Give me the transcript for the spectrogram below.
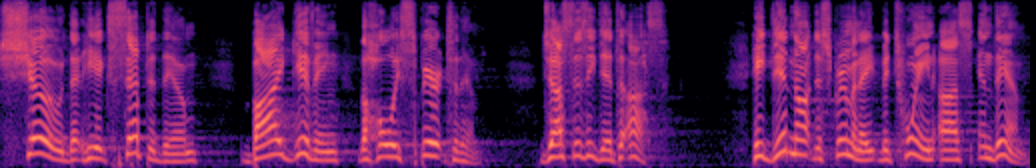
showed that he accepted them by giving the Holy Spirit to them, just as he did to us. He did not discriminate between us and them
